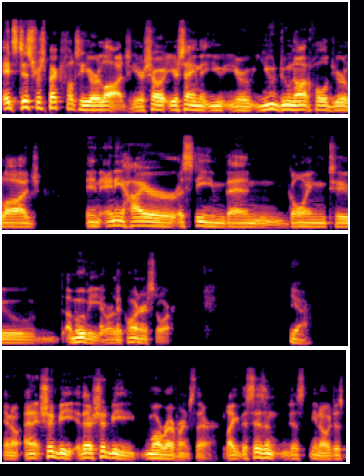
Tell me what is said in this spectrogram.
it's disrespectful to your lodge. You're show you're saying that you you're you do not hold your lodge in any higher esteem than going to a movie or the corner store. Yeah. You know, and it should be there should be more reverence there. Like this isn't just, you know, just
